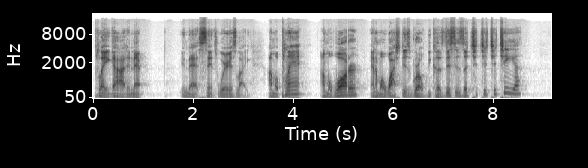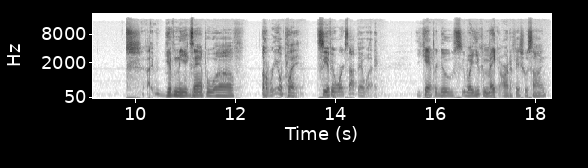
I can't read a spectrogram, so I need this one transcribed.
play God in that in that sense, where it's like, I'm a plant, I'm a water, and I'm gonna watch this grow because this is a ch ch ch chia. Give them the example of a real plant. See if it works out that way. You can't produce well, you can make an artificial sun.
